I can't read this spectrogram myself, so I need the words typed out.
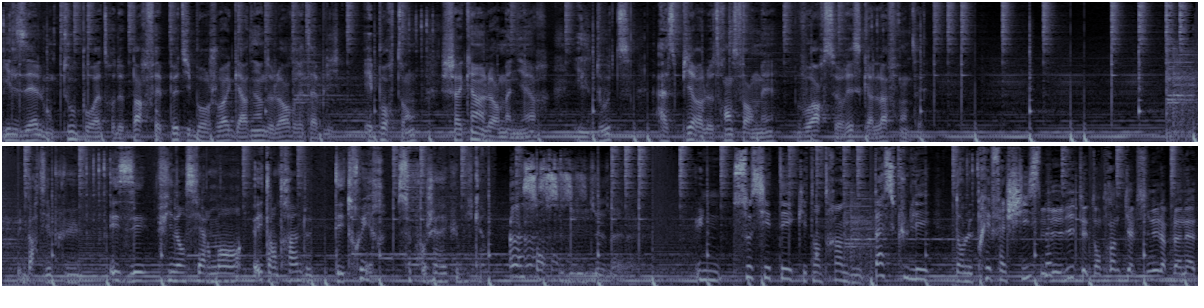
ils et elles ont tout pour être de parfaits petits bourgeois gardiens de l'ordre établi. Et pourtant, chacun à leur manière, ils doutent, aspirent à le transformer, voire se risquent à l'affronter. Une partie plus aisée financièrement est en train de détruire ce projet républicain. Insensibilité une société qui est en train de basculer dans le préfascisme. L'élite est en train de calciner la planète.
